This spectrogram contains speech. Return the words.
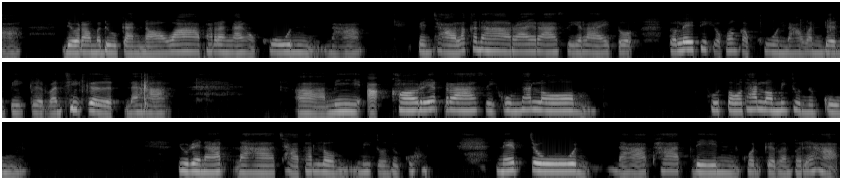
ะ เดี๋ยวเรามาดูกันเนาะว่าพลังงานของคุณนะเป็นชาวลัคนาอะไราศีอะไรตัวตัวเลขที่เกี่ยวข้องกับคุณนะวันเดือนปีเกิดวันที่เกิดนะคะอ่ามีอะคอเรียสราศีกุมท่านลมพูโตท่านลมมิถุนถึงกุม ยูเรนัสนะคะชาวธาตุลมมีตุนตุกุมเนปจูนนะคะธาตุดิน คนเกิดวันพฤหัส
